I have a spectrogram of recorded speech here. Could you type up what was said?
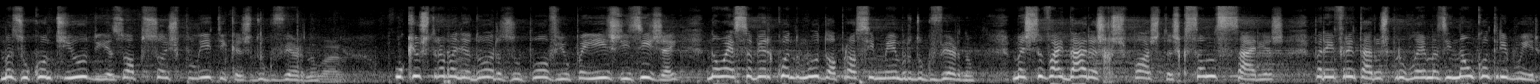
mas o conteúdo e as opções políticas do governo. Claro. O que os trabalhadores, o povo e o país exigem não é saber quando muda o próximo membro do governo, mas se vai dar as respostas que são necessárias para enfrentar os problemas e não contribuir,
